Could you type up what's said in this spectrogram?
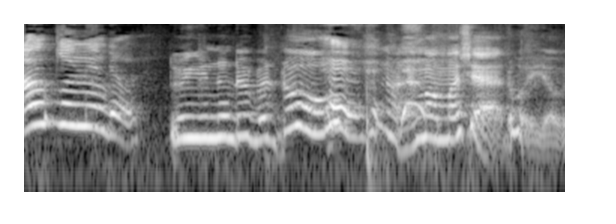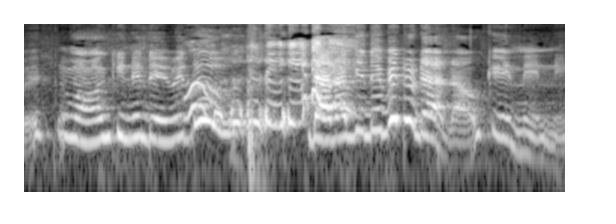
আমি কিনে কিনে দেবে তো? নাহলে মামা স্যার হয়ে যাবে। তুমি মামা কিনে দেবে তো? দাদাকে দেবে তো? দাদাও কিনবে না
